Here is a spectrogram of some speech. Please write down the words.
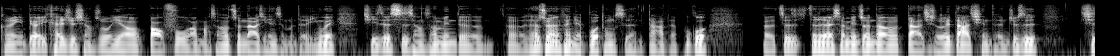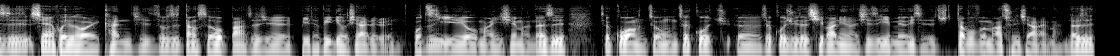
可能也不要一开始就想说要暴富啊，马上要赚大钱什么的，因为其实这市场上面的，呃，它虽然看起来波动是很大的，不过，呃，这真的在上面赚到大所谓大钱的人，就是其实现在回头来看，其实都是当时候把这些比特币留下来的人。我自己也有买一些嘛，但是这过往中，这过去，呃，这过去这七八年来，其实也没有一直大部分把它存下来嘛，但是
